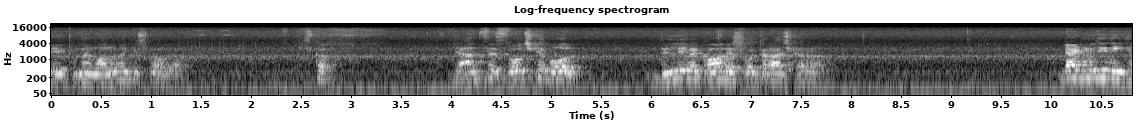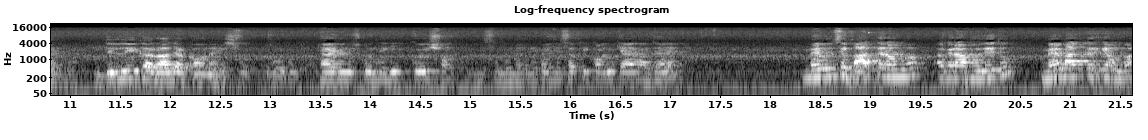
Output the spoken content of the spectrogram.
एक में मालूम है किसका होगा? किसका? ध्यान से सोच के बोल, दिल्ली में कौन इस वक्त राज कर रहा? डैड मुझे नहीं जानना दिल्ली का राजा कौन है इस वक्त? वो बता मुझको नहीं कोई शौक नहीं समझ आने का ये सब कि कौन क्या राजा है मैं उनसे बात कराऊँगा अगर आप बोले तो। मैं बात करके आऊँगा।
